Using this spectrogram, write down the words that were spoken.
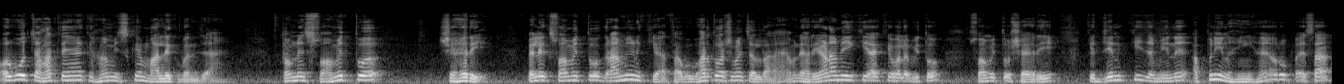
और वो चाहते हैं कि हम इसके मालिक बन जाएँ। तो हमने स्वामित्व शहरी पहले एक स्वामित्व ग्रामीण किया था, वो भारतवर्ष में चल रहा है। हमने हरियाणा में ही किया, केवल अभी तो स्वामित्व शहरी, कि जिनकी ज़मीनें अपनी नहीं हैं और वो पैसा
